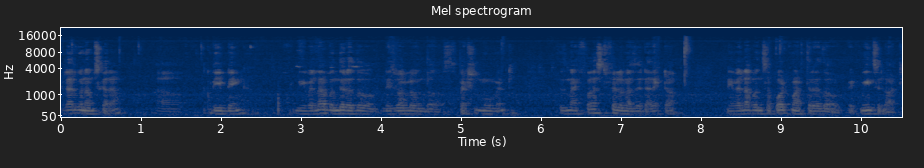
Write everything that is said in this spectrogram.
ಎಲ್ಲರಿಗೂ ನಮಸ್ಕಾರ. ಗುಡ್ ಈವ್ನಿಂಗ್ ನೀವೆಲ್ಲ ಬಂದಿರೋದು ನಿಜವಾಗ್ಲೂ ಒಂದು special moment is my first film as a director ನೀವೆಲ್ಲ ಬಂದು ಸಪೋರ್ಟ್ ಮಾಡ್ತಿರೋದು it means lot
